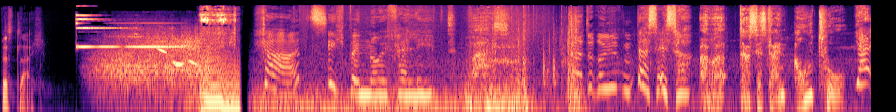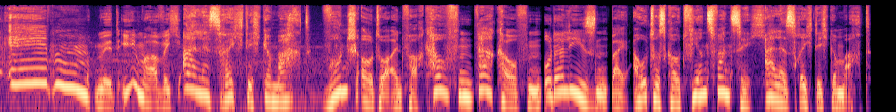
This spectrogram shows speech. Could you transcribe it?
bis gleich. Schatz, ich bin neu verliebt. Was? Da drüben. Das ist er. Aber das ist ein Auto. Ja, eben. Mit ihm habe ich alles richtig gemacht. Wunschauto einfach kaufen, verkaufen oder leasen. Bei Autoscout24. Alles richtig gemacht.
